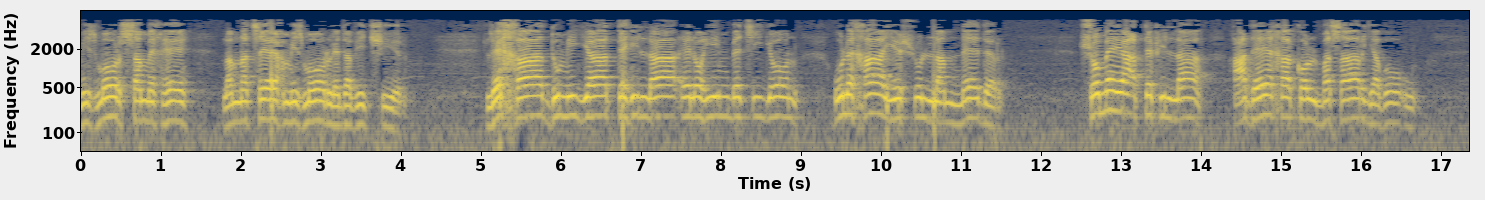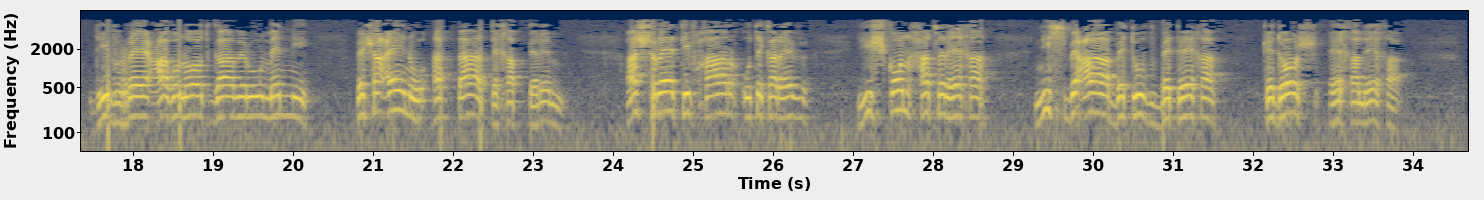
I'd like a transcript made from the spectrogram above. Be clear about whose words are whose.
Speaker 1: מזמור ס"ה, למנצח מזמור לדוד שיר. לך דומיה תהילה אלוהים בציון, ולך ישולם נדר. שומע תפילה, עדיך כל בשר יבואו. דברי עוונות גברו מני, פשענו אתה תכפרם. אשרי תבחר ותקרב, ישכון חצריך, נשבעה בטוב ביתך, קדוש היכליך.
